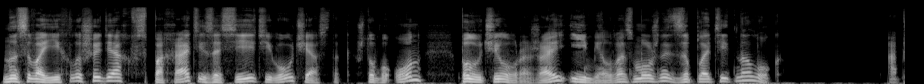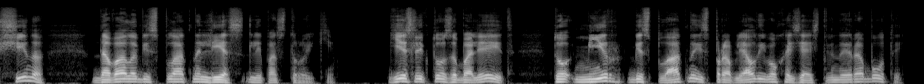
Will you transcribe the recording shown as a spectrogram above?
на своих лошадях вспахать и засеять его участок, чтобы он получил урожай и имел возможность заплатить налог. Община давала бесплатно лес для постройки. Если кто заболеет, то мир бесплатно исправлял его хозяйственные работы,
